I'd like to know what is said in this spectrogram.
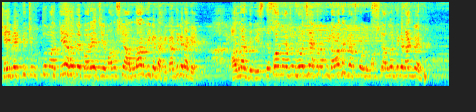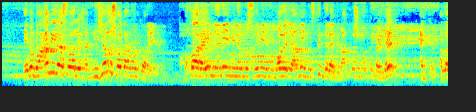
সেই ব্যক্তির চেয়ে উত্তম আর কে হতে পারে যে মানুষকে আল্লাহর দিকে ডাকে? কার দিকে ডাকে? আল্লাহর দিকে। ইস্তেফাম অর্জন হয়েছে, এখন আপনি দাওয়াতের কাজ করবেন, মানুষকে আল্লাহর দিকে ডাকবেন। এবং আমিলা সালিহা নিজেও শতামল করে। বলে যে, আমি মুসলিমদের একজন আত্মসমর্পণকারীদের একজন। আল্লাহ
